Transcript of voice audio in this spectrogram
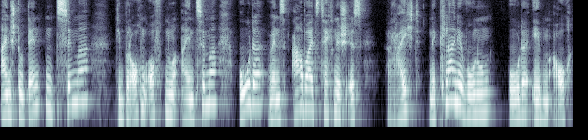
ein Studentenzimmer, die brauchen oft nur ein Zimmer. Oder wenn es arbeitstechnisch ist, reicht eine kleine Wohnung oder eben auch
